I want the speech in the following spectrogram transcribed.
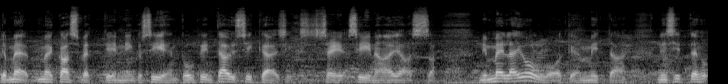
Ja me, me kasvettiin niin siihen, tultiin täysikäisiksi se, siinä ajassa. Niin meillä ei ollut oikein mitään. Niin sitten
